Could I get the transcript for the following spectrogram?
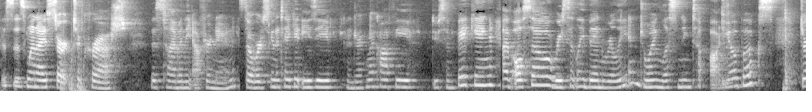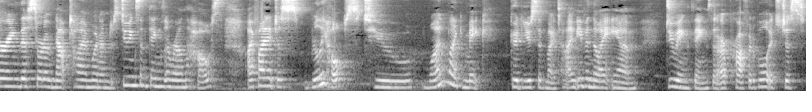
this is when I start to crash this time in the afternoon. So we're just gonna take it easy, gonna drink my coffee, do some baking. I've also recently been really enjoying listening to audiobooks during this sort of nap time when I'm just doing some things around the house. I find it just really helps to, one, like make good use of my time, even though I am doing things that are profitable. It's just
